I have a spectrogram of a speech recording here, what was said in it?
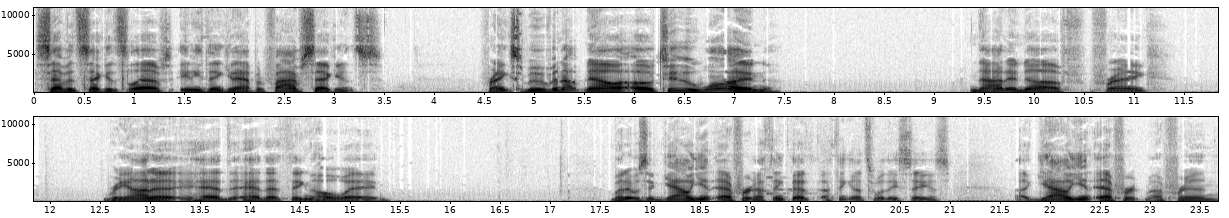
Seven seconds left. Anything can happen. Five seconds. Frank's moving up now. Uh oh, two, one. Not enough, Frank. Brianna had had that thing the whole way. But it was a gallant effort. I think that I think that's what they say is a gallant effort, my friend.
